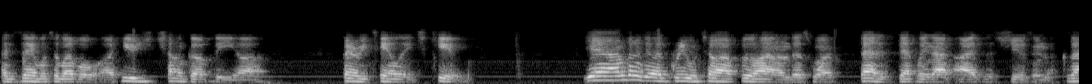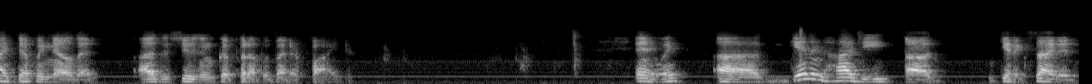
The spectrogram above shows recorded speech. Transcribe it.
and is able to level a huge chunk of the uh, Fairy Tale HQ. Yeah, I'm going to agree with Tohou Fuhai on this one. That is definitely not Issa's Shuzen, because I definitely know that Issa's Shuzen could put up a better fight. Anyway, uh, Gin and Haiji uh, get excited,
